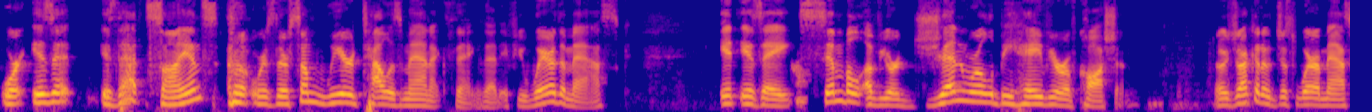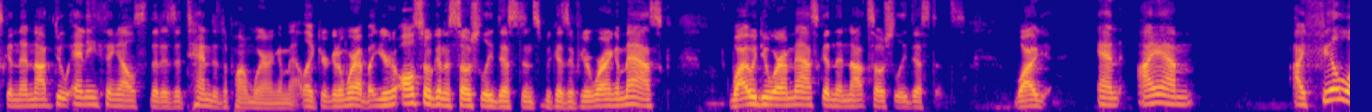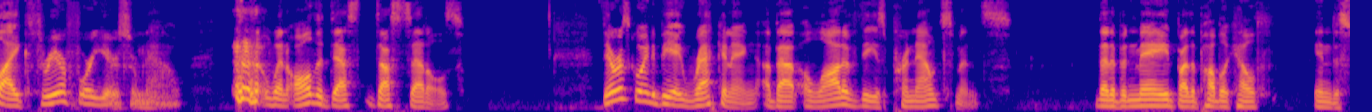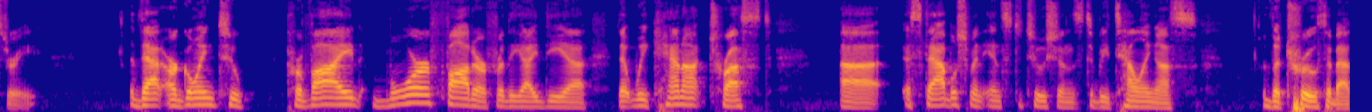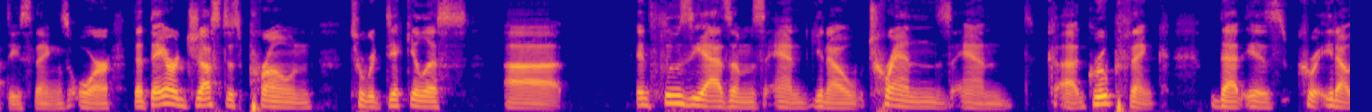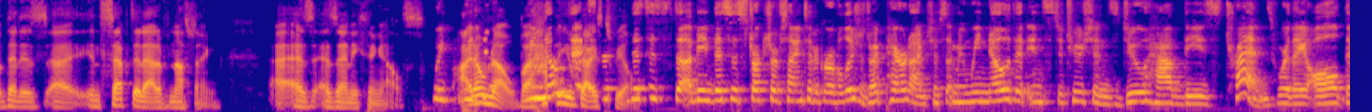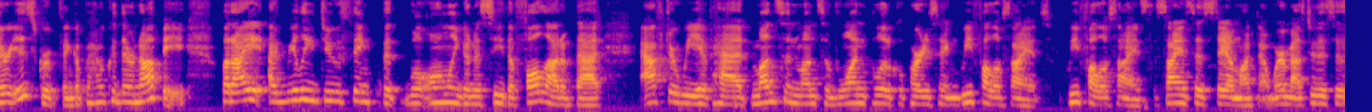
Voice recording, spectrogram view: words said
Or is it, is that science? or is there some weird talismanic thing that if you wear the mask, it is a symbol of your general behavior of caution? you're not going to just wear a mask and then not do anything else that is attended upon wearing a mask. Like you're going to wear it, but you're also going to socially distance because if you're wearing a mask, why would you wear a mask and then not socially distance? Why? And I am, I feel like three or four years from now, when all the dust, dust settles, there is going to be a reckoning about a lot of these pronouncements that have been made by the public health industry that are going to provide more fodder for the idea that we cannot trust uh, establishment institutions to be telling us the truth about these things, or that they are just as prone to ridiculous uh, enthusiasms and you know trends and uh, groupthink that is you know that is uh, incepted out of nothing as as anything else. We, we I don't know, but how know do you this. guys feel? This is, the, I mean, this is structure of scientific revolutions, right? Paradigm shifts. I mean, we know that institutions do have these trends where they all there is groupthink. How could there not be? But I I really do think that we're only going to see the fallout of that after we have had months and months of one political party saying we follow science, we follow science. The science says stay on lockdown, wear a mask, do this,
